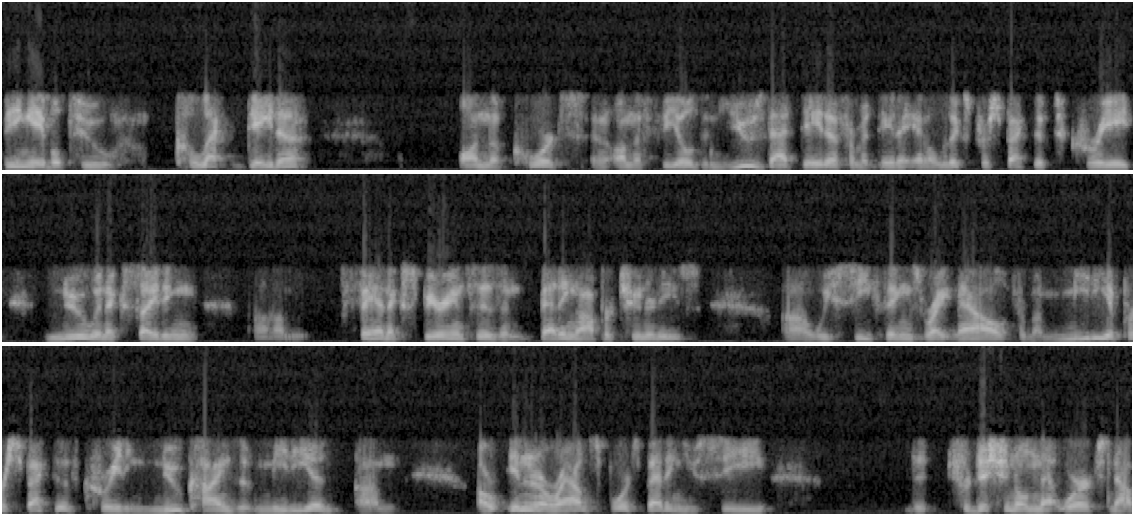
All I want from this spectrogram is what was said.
being able to collect data on the courts and on the field and use that data from a data analytics perspective to create new and exciting um, fan experiences and betting opportunities. Uh, we see things right now from a media perspective, creating new kinds of media um, in and around sports betting. You see the traditional networks now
